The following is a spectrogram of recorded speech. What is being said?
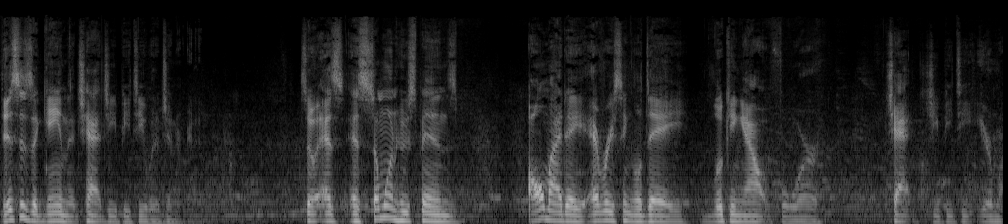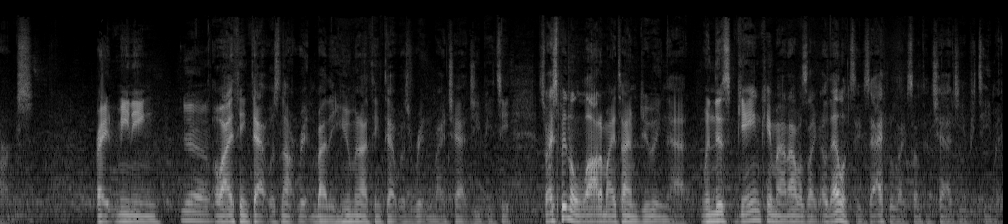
this is a game that chat gpt would have generated. So as as someone who spends all my day every single day looking out for chat gpt earmarks right? Meaning Yeah. oh i think that was not written by the human. I think that was written by chat gpt so i spend a lot of my time doing that. When this game came out i was like oh that looks exactly like something chat gpt made.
